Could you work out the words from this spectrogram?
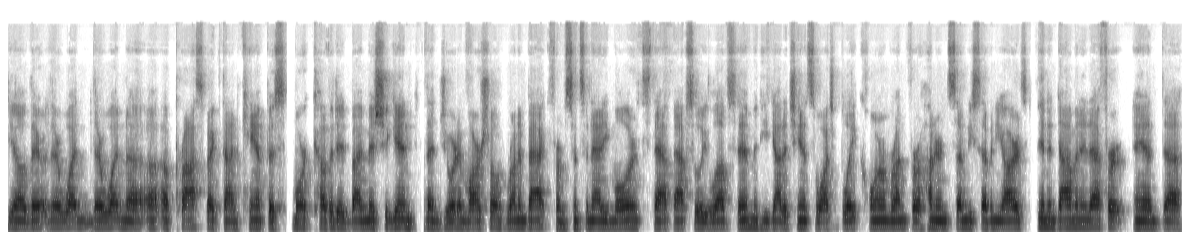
you know there there wasn't there wasn't a, a, prospect on campus more coveted by Michigan than Jordan Marshall, running back from Cincinnati Moeller. The staff absolutely loves him, and he got a chance to watch Blake Corum run for 177 yards in a dominant effort. And uh,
